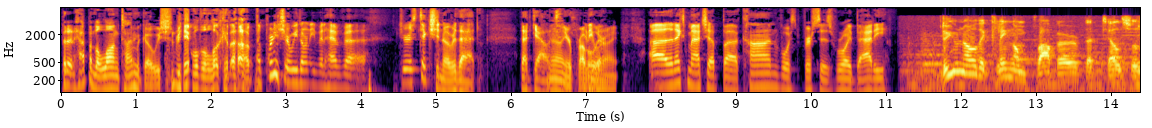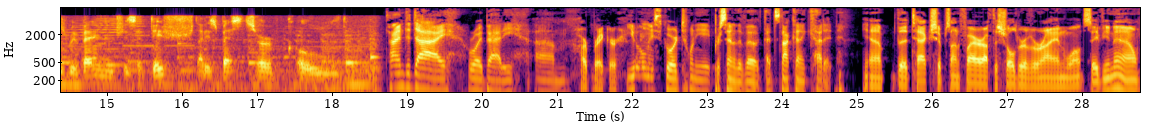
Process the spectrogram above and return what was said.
But it happened a long time ago. We should be able to look it up. I'm pretty sure we don't even have uh, jurisdiction over that that galaxy. No, you're probably Anyway, right. Uh, the next matchup, uh, Khan versus Roy Batty. Do you know the Klingon proverb that tells us revenge is a dish that is best served cold? Time to die, Roy Batty. Um, Heartbreaker. you only scored 28% of the vote. That's not going to cut it. Yeah, the attack ships on fire off the shoulder of Orion won't save you now.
